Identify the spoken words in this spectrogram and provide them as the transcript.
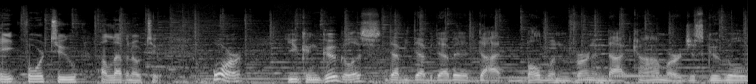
842 1102. Or you can Google us, www.baldwinvernon.com, or just Google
